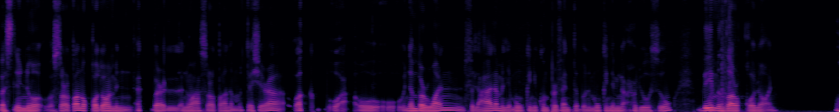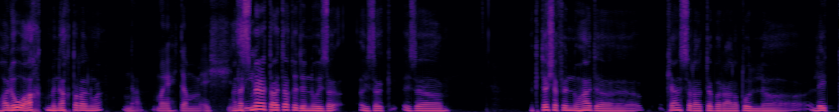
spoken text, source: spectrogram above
بس لأنه سرطان القولون من أكبر الأنواع السرطان المنتشره وأك... و... ونمبر 1 في العالم اللي ممكن يكون preventable ممكن نمنع حدوثه بمنظار القولون وهل هو أخ من أخطر الأنواع؟ نعم ما يهتم إيش أنا يصير. سمعت أعتقد إنه إذا إذا إذا اكتشف إنه هذا كانسر اعتبر على طول آه، ليت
